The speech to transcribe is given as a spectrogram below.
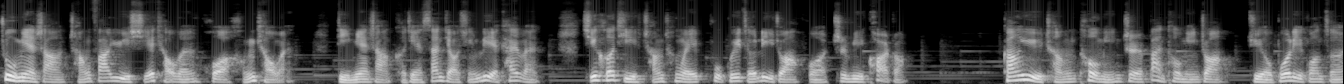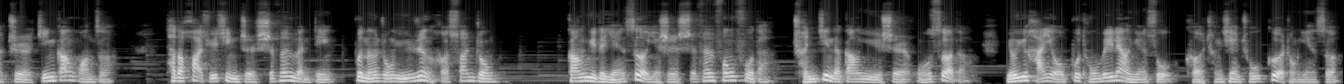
柱面上常发育斜条纹或横条纹，底面上可见三角形裂开纹。集合体常称为不规则粒状或致密块状。刚玉呈透明至半透明状，具有玻璃光泽至金刚光泽。它的化学性质十分稳定，不能溶于任何酸中。刚玉的颜色也是十分丰富的，纯净的刚玉是无色的。由于含有不同微量元素，可呈现出各种颜色，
